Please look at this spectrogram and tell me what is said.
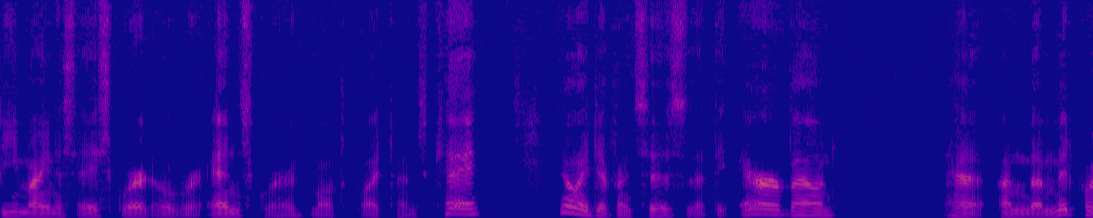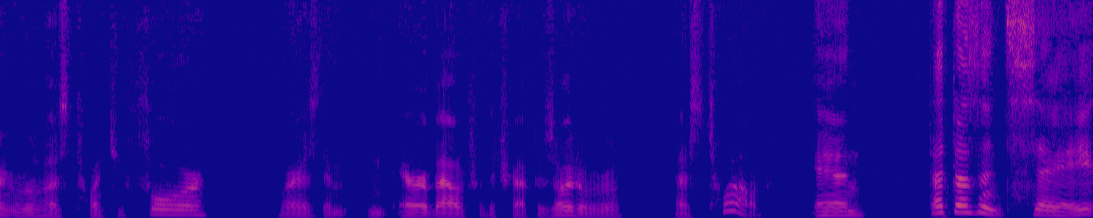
b minus a squared over n squared multiplied times k. The only difference is that the error bound on the midpoint rule has 24, whereas the error bound for the trapezoidal rule has 12. And that doesn't say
